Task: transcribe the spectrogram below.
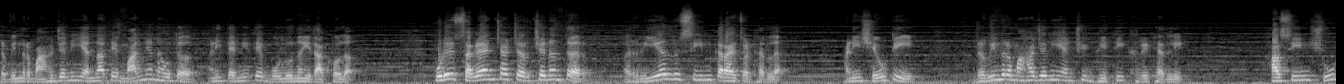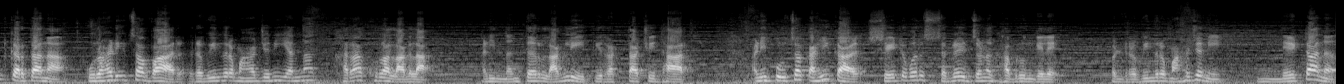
रवींद्र महाजनी यांना ते मान्य नव्हतं आणि त्यांनी ते बोलूनही दाखवलं. पुढे सगळ्यांच्या चर्चेनंतर रिअल सीन करायचं ठरलं आणि शेवटी रवींद्र महाजनी यांची भीती खरी ठरली. हा सीन शूट करताना कुऱ्हाडीचा वार रवींद्र महाजनी यांना खराखुरा लागला आणि नंतर लागली ती रक्ताची धार. आणि पुढचा काही काळ सेटवर सगळेजण घाबरून गेले. पण रवींद्र महाजनी नेटानं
